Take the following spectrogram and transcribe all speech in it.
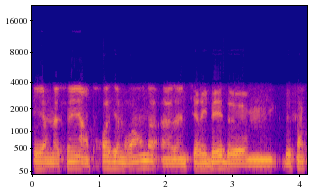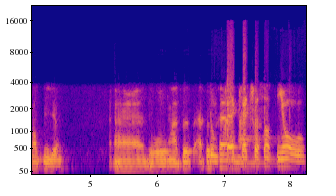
et on a fait un troisième round d'une série B de 50 millions d'euros. À peu, à peu Donc près, près, de 60 millions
